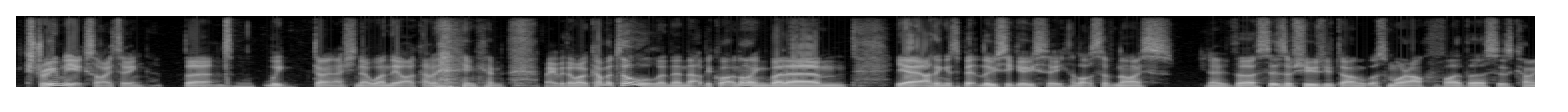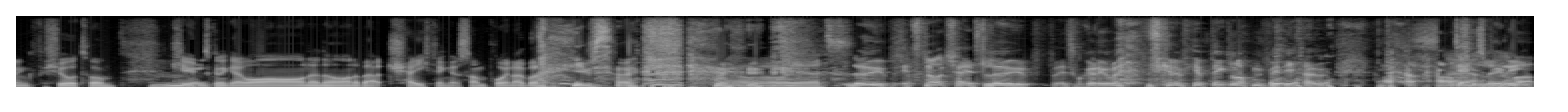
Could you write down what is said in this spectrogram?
extremely exciting. But we don't actually know when they are coming, and maybe they won't come at all, and then that'd be quite annoying. But um, yeah, I think it's a bit loosey goosey. Lots of nice. You know, verses of shoes we've done. We've got some more Alphafly verses coming for sure, Tom. Mm. Kieran's going to go on and on about chafing at some point, I believe. So, Oh, yes. Lube. It's not Chase Lube. It's going to it's going to be a big long video about how to lube up.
